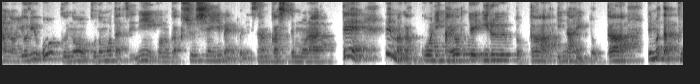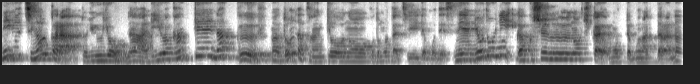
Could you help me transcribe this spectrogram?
あの、より多くの子どもたちにこの学習支援イベントに参加してもらって、で、まあ、学校に通っているとか、いないとか、で、また国が違うからというような理由は関係なく、まあ、どんな環境の子どもたちでもですね、平等に学習の機会を持ってもらったらな、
